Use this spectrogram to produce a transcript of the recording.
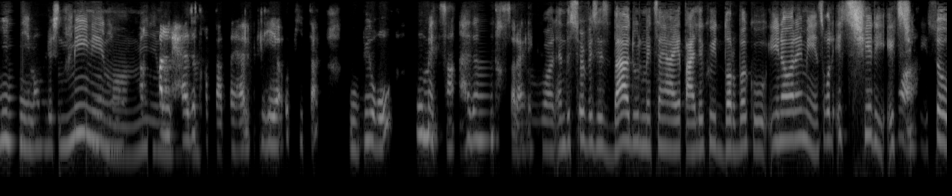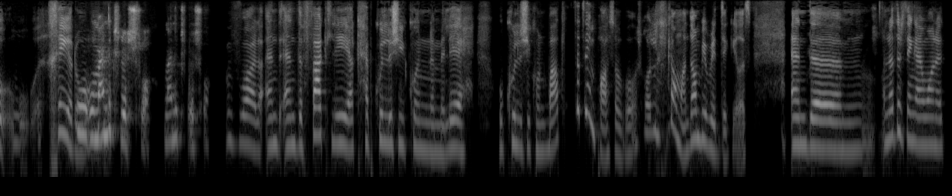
minimum le minimum أقل حاجة تقدر تعطيها لك اللي هي hôpital وبيرو وميدسان هذا متخسر عليك well and the service is bad والميدسان يعيط عليك ويضربك و you know what I mean so it's shitty it's wow. shitty so خير وما عندكش لو شوا ما عندكش لو شوا فوالا and and the fact اللي راك حاب كل شيء يكون مليح وكل شيء يكون باطل that's impossible شغل come on don't be ridiculous and um, another thing I wanted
